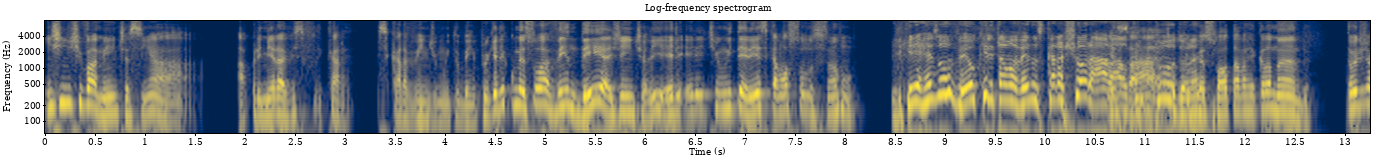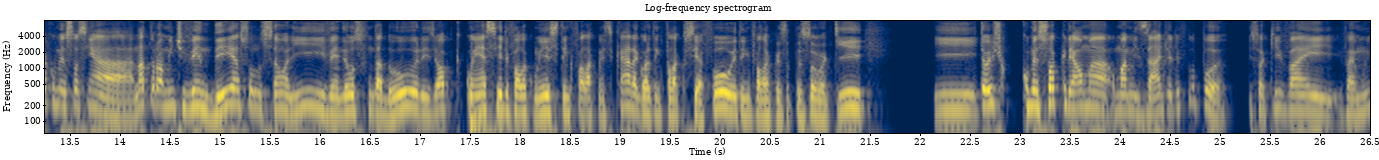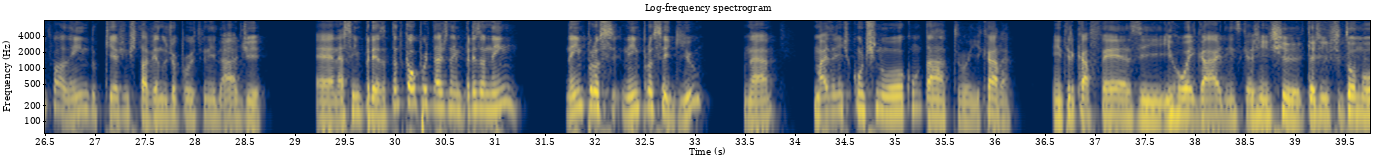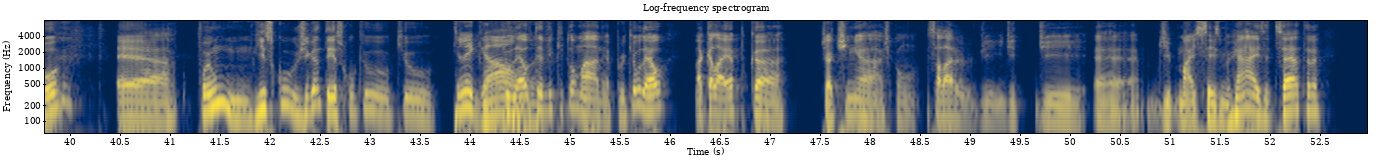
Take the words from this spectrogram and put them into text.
Instintivamente, assim, a, a primeira vista, eu falei, cara, esse cara vende muito bem. Porque ele começou a vender a gente ali, ele, ele tinha um interesse com a nossa solução. Ele queria resolver o que ele tava vendo os caras chorar lá o tempo Exato, todo, que né? O pessoal tava reclamando. Então ele já começou assim a naturalmente vender a solução ali, vender os fundadores, e ó, porque conhece ele, fala com esse, tem que falar com esse cara, agora tem que falar com o CFO e tem que falar com essa pessoa aqui. E então a gente começou a criar uma, uma amizade ali, falou, pô, isso aqui vai, vai muito além do que a gente tá vendo de oportunidade é, nessa empresa. Tanto que a oportunidade da empresa nem, nem, prosse- nem prosseguiu, né? Mas a gente continuou o contato. E, cara, entre cafés e, e Roy Gardens que a gente, que a gente tomou, é, foi um risco gigantesco que o, que o, Que legal. que o Léo teve que tomar, né? Porque o Léo, naquela época, já tinha, acho que um salário de, de, de, é, de mais de 6 mil reais, etc.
